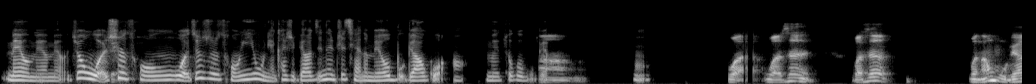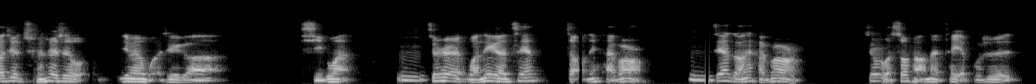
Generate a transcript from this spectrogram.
没有没有没有，就我是从我就是从一五年开始标记，那之前的没有补标过啊，没做过补标。嗯，我我是我是我能补标，就纯粹是因为我这个习惯，嗯，就是我那个之前找那海报，嗯，之前找那海报，就是我收藏的，它也不是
